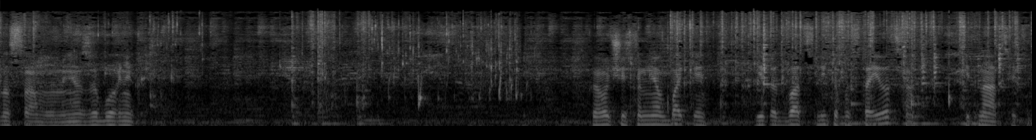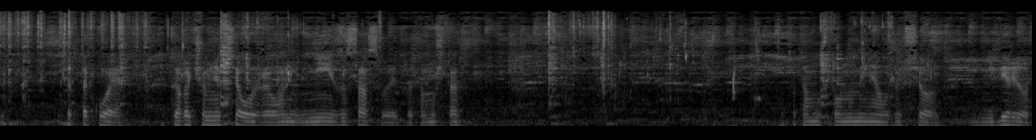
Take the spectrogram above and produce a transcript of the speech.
на самом. У меня заборник. Короче, если у меня в баке где-то 20 литров остается, 15, что-то такое. Короче, у меня все уже, он не засасывает, потому что потому что он у меня уже все не берет.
